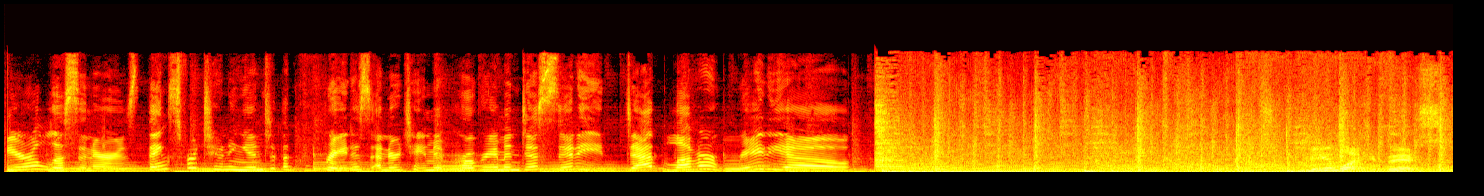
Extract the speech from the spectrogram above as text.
Dear listeners, thanks for tuning in to the greatest entertainment program in this city, Dead Lover Radio. Me like this.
